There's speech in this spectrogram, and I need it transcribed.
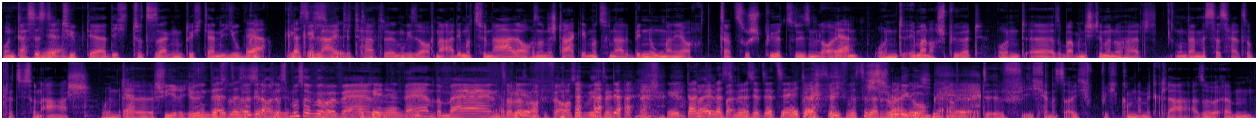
Und das ist der Typ, der dich sozusagen durch deine Jugend ge das ist- geleitet hat, irgendwie so auf eine Art emotional auch, so eine starke emotionale Bindung man ja auch dazu spürt zu diesen Leuten Ja. Und immer noch spürt. Und äh, sobald man die Stimme nur hört, und dann ist das halt so plötzlich so ein Arsch. Und Ja. äh, schwierig. Und das, Das- das ist genau, das muss einfach mal Van, Okay, ne, Van, the Man, soll Okay. das auf jeden Fall auch so gewesen sein. Danke, Weil- dass du mir das jetzt erzählt hast. Ich wusste das gar Entschuldigung. nicht. D- Ich kann das, ich, ich komme damit klar. Also ähm,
